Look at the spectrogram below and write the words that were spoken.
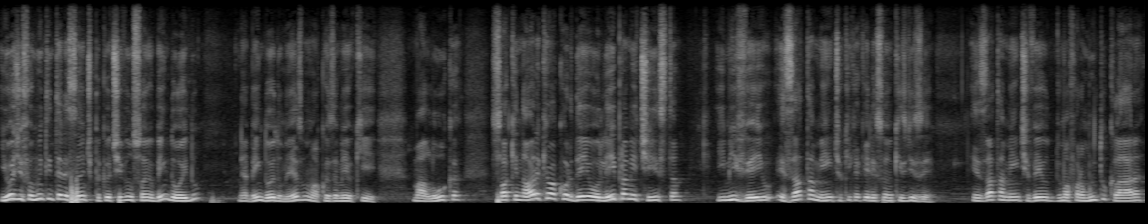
E hoje foi muito interessante, porque eu tive um sonho bem doido, né, bem doido mesmo, uma coisa meio que maluca. Só que na hora que eu acordei, eu olhei para a ametista e me veio exatamente o que, que aquele sonho quis dizer exatamente veio de uma forma muito clara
